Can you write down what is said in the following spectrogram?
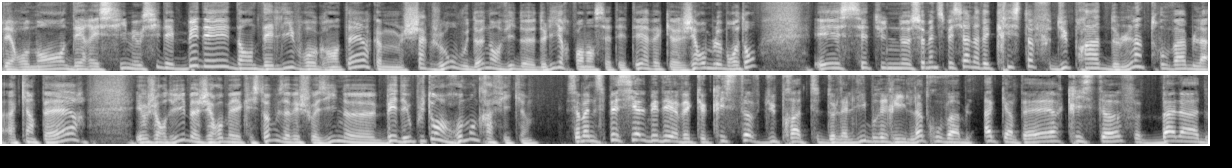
Des romans, des récits, mais aussi des BD dans des livres au grand air, comme chaque jour on vous donne envie de, lire pendant cet été avec euh, Jérôme Le Breton. Et c'est une semaine spéciale avec Christophe Duprat de l'Introuvable à Quimper. Et aujourd'hui, bah, Jérôme et Christophe, vous avez choisi une BD, ou plutôt un roman graphique. Semaine spéciale BD avec Christophe Duprat de la librairie L'Introuvable à Quimper. Christophe, balade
